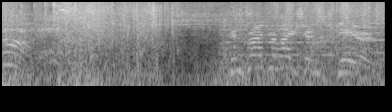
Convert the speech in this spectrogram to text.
Ah. Congratulations, Gears!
